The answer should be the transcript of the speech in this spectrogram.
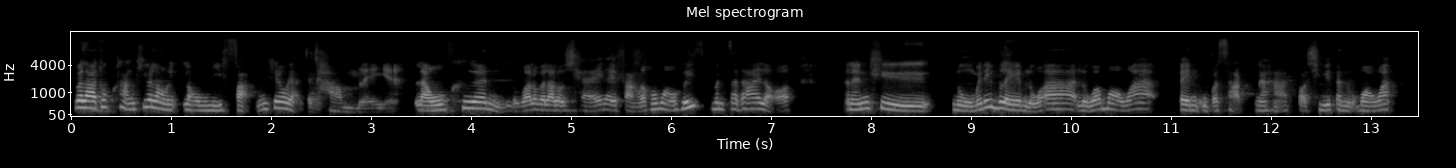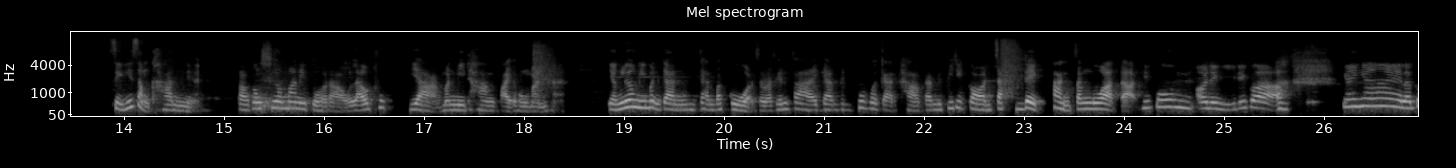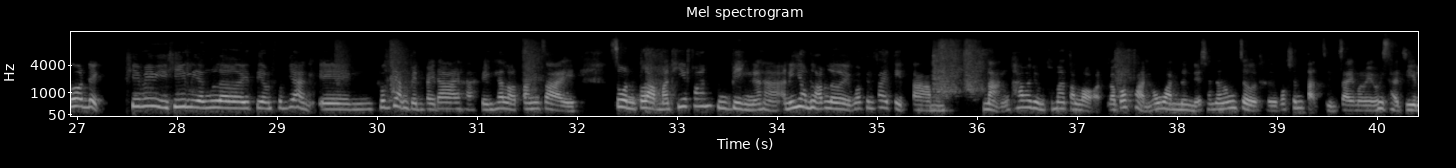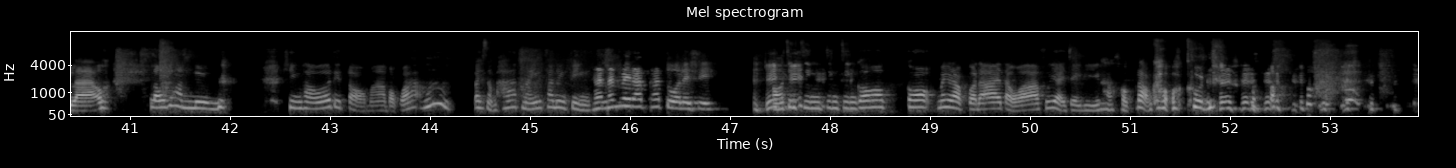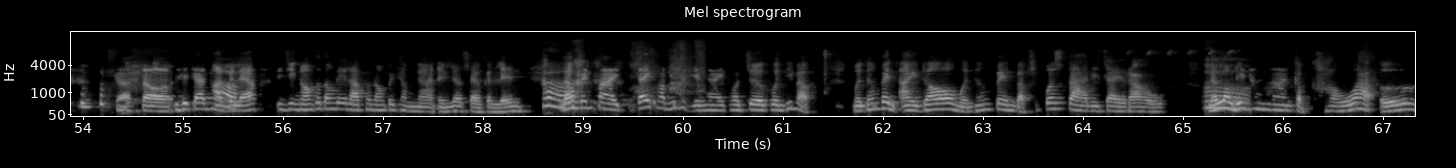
เวลาทุกครั้งที่เราเรามีฝันที่เราอยากจะทำอะไรเงี้ยแล้วเพื่อนหรือว่าเวลาเราแชร์ให้ใครฟังแล้วเขามองเฮ้ยมันจะได้เหรอ อันนั้นคือหนูไม่ได้เบลมหรือว่า หรือว่ามองว่าเป็นอุปสรรคนะคะต่อชีวิตแต่หนูมองว่า สิ่งที่สำคัญเนี่ย เราต้องเชื่อมั่นในตัวเรา แล้วทุกอย่างมันมีทางไปของมันค่ะ อย่างเรื่องนี้เหมือนกันการประกวดสำหรับเฟนฟายการเป็นผู้ประกาศข่าวการเป็นพิธีกรจากเด็กต่างจังหวัดอะพี่ปุ้มเอาอย่างนี้ดีกว่า ง่าย ๆ แล้วก็เด็กที่ไม่มีที่เลี้ยงเลย เตรียมทุกอย่างเอง ทุกอย่างเป็นไปได้ค่ะเพียงแค่เราตั้งใจ ส่วนกลับมาที่ฟ้านปิงปิงนะคะอันนี้ยอมรับเลยว่าเป็นไฟติดตามหนังภาพยนตร์เข้ามาตลอด แล้วก็ฝันว่าวันหนึ่งเนี่ยฉันจะต้องเจอเธอเพราะฉันตัดสินใจมาเรียนภาษาจีนแล้วแล้ววันหนึ่ง King Power ติดต่อมาบอกว่าไปสัมภาษณ์ไหมฟ้านปิงปิงนั้นไม่รับค่าตัวเลยสิ อ๋อจริงๆจริง ๆ ก็ก็ไม่รับก็ได้แต่ว่าผู้ใหญ่ใจดีค่ะ ขอกราบขอบพระคุณก็ต่อเหตุการณ์ผ่านไปค่ะแล้ว จริง ๆ น้องก็ต้องได้รับเพราะน้องไปทำงาน อันนี้เราแซวกันเล่นค่ะแล้วเป็นฝ่ายได้ความรู้สึกยังไง พอเจอคนที่แบบเหมือนทั้งเป็นไอดอลเหมือนทั้งเป็นแบบซูเปอร์สตาร์ในใจเรา แล้วเราได้ทำงานกับเขาอะเออ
